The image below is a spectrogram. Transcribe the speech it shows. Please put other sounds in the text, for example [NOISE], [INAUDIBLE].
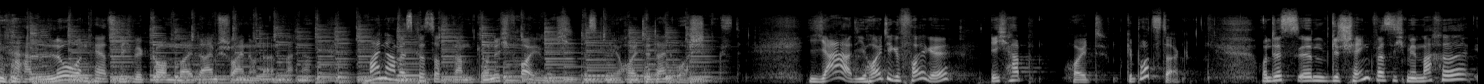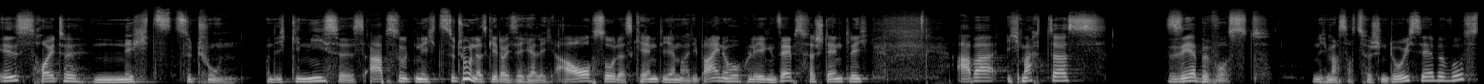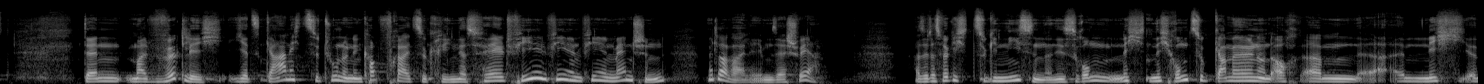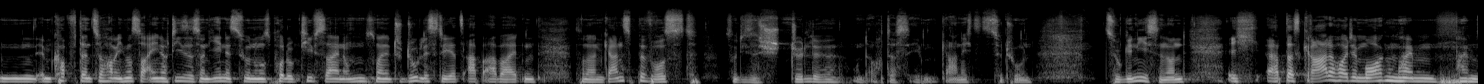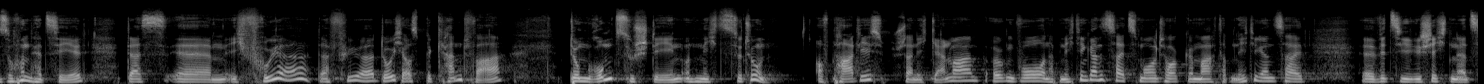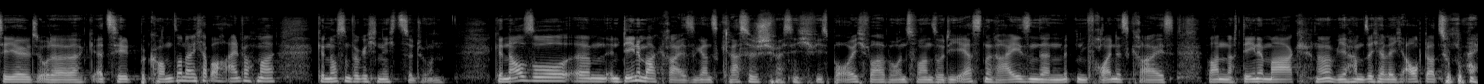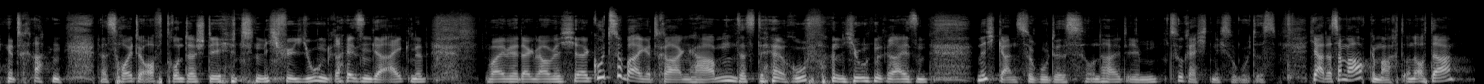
[LAUGHS] Hallo und herzlich willkommen bei deinem Schweine und Anleiner. Mein Name ist Christoph Ramke und ich freue mich, dass du mir heute dein Ohr schenkst. Ja, die heutige Folge, ich habe heute Geburtstag. Und das ähm, Geschenk, was ich mir mache, ist heute nichts zu tun. Und ich genieße es, absolut nichts zu tun. Das geht euch sicherlich auch so, das kennt ihr, mal die Beine hochlegen, selbstverständlich. Aber ich mache das sehr bewusst. Und ich mache es auch zwischendurch sehr bewusst. Denn mal wirklich jetzt gar nichts zu tun und den Kopf frei zu kriegen, das fällt vielen, vielen, vielen Menschen mittlerweile eben sehr schwer. Also das wirklich zu genießen und dieses rum nicht nicht rumzugammeln und auch ähm, äh, nicht ähm, im Kopf dann zu haben, ich muss doch eigentlich noch dieses und jenes tun, und muss produktiv sein und muss meine To-Do-Liste jetzt abarbeiten, sondern ganz bewusst so diese Stille und auch das eben gar nichts zu tun zu genießen. Und ich habe das gerade heute Morgen meinem, meinem Sohn erzählt, dass ähm, ich früher dafür durchaus bekannt war, dumm rumzustehen und nichts zu tun auf Partys stand ich gern mal irgendwo und habe nicht die ganze Zeit Smalltalk gemacht, habe nicht die ganze Zeit äh, witzige Geschichten erzählt oder erzählt bekommen, sondern ich habe auch einfach mal genossen, wirklich nichts zu tun. Genauso ähm, in Dänemark reisen, ganz klassisch, ich weiß nicht, wie es bei euch war, bei uns waren so die ersten Reisen dann mit einem Freundeskreis, waren nach Dänemark. Ne? Wir haben sicherlich auch dazu [LAUGHS] beigetragen, dass heute oft drunter steht, [LAUGHS] nicht für Jugendreisen geeignet, weil wir da, glaube ich, äh, gut zu beigetragen haben, dass der Ruf von Jugendreisen nicht ganz so gut ist und halt eben zu Recht nicht so gut ist. Ja, das haben wir auch gemacht und auch da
